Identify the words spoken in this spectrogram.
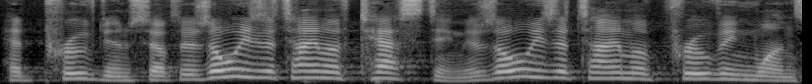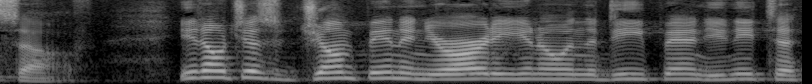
had proved himself. There's always a time of testing, there's always a time of proving oneself. You don't just jump in and you're already, you know, in the deep end. You need to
